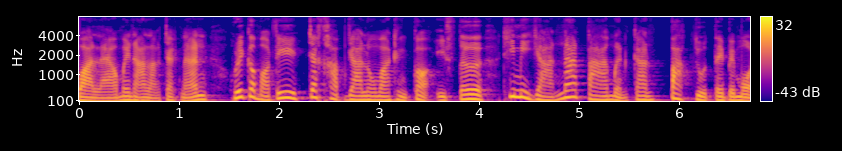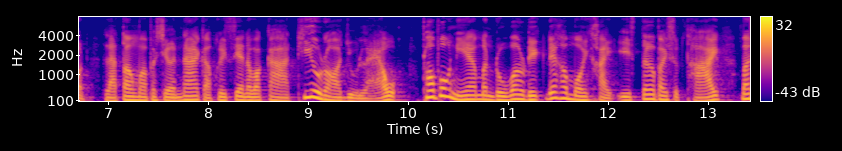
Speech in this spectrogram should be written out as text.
ว่าแล้วไม่นานหลังจากนั้นริกกับมอร์ตี้จะขับยานลงมาถึงเกาะอีสเตอร์ ที่มียานหน้าตาเหมือนกันปักอยู่เต็มไปหมด และต้องมาเผชิญหน้ากับคริสเตียนอวกาศที่รออยู่แล้ว เพราะพวกนี้มันรู้ว่าริกได้ขโมยไข่อีสเตอร์ใบสุดท้ายมา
